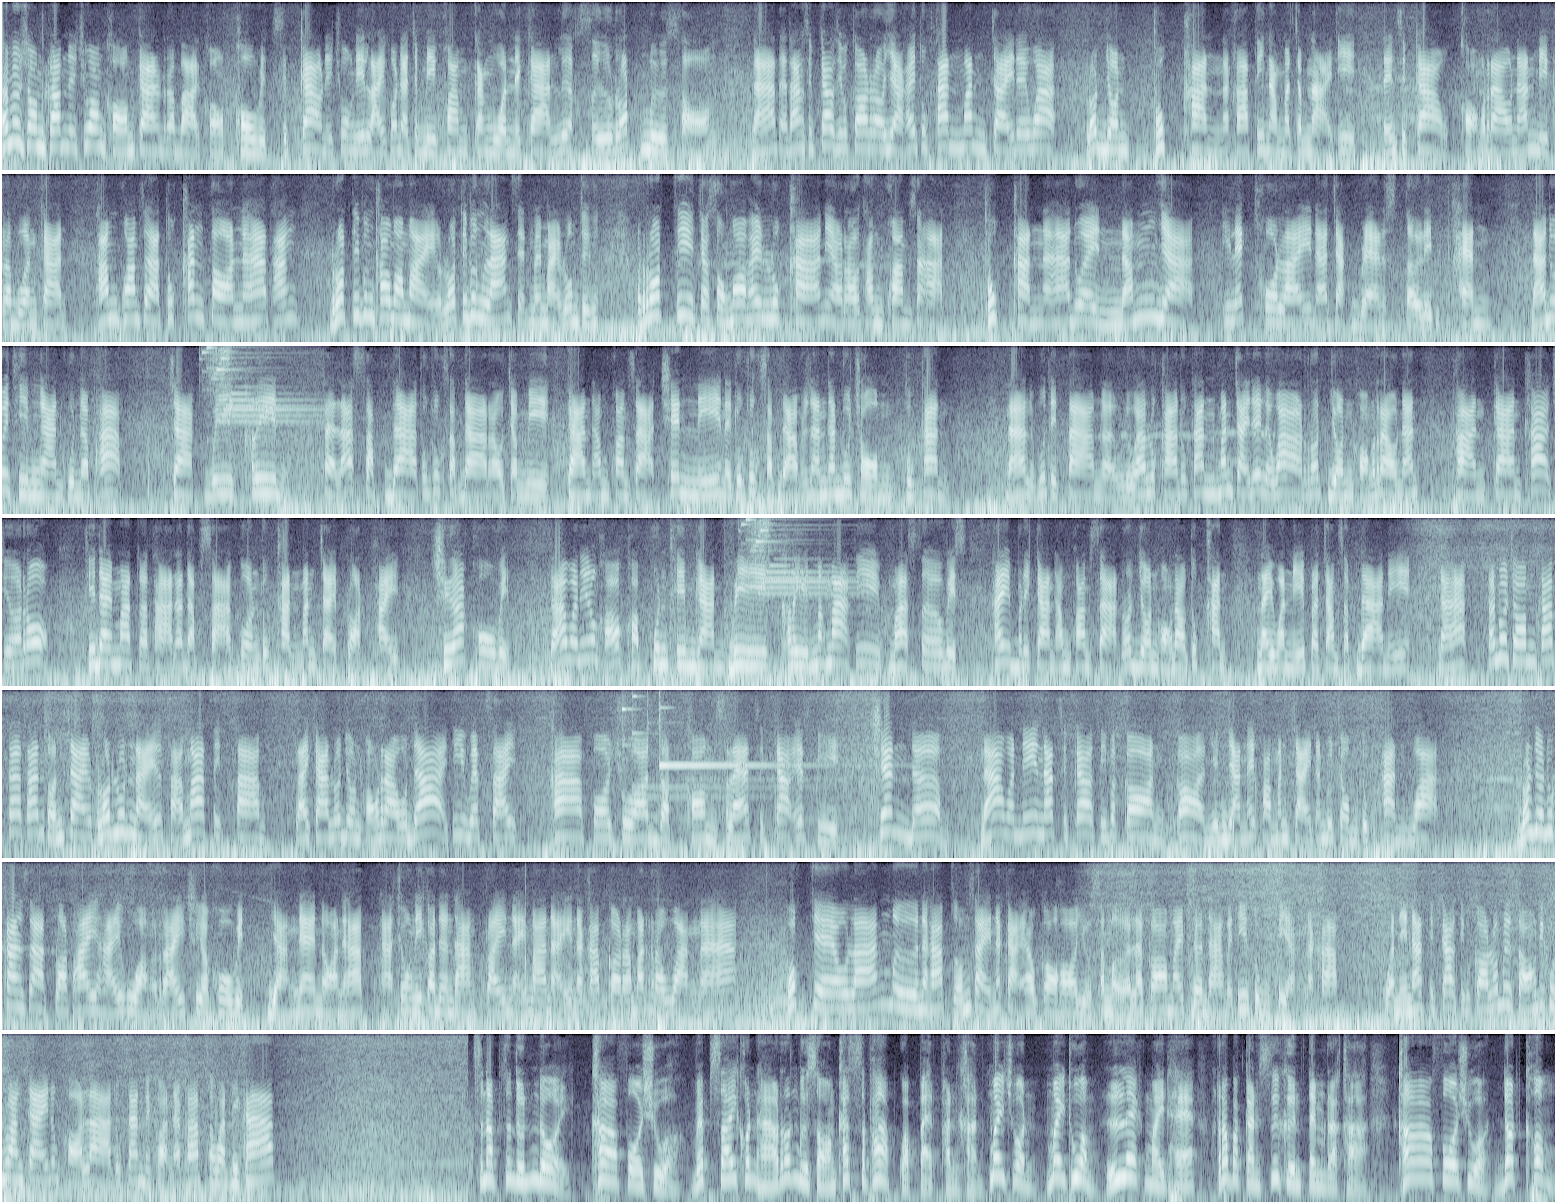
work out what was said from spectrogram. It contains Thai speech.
ท่านผู้ชมครับในช่วงของการระบาดของโควิด -19 ในช่วงนี้หลายคนอาจจะมีความกังวลในการเลือกซื้อรถมือสองนะแต่ทาง 19สิบกรเราอยากให้ทุกท่านมั่นใจได้ว่ารถยนต์ทุกคันนะครับที่นำมาจำหน่ายที่เต็นท์19 ของเรานั้นมีกระบวนการทำความสะอาดทุกขั้นตอนนะฮะทั้งรถที่เพิ่งเข้ามาใหม่ รถที่เพิ่งล้างเสร็จใหม่ๆรวมถึง รถที่จะส่งมอบให้ลูกค้าเนี่ยเราทำความสะอาดทุกคันนะฮะด้วยน้ำยา อิเล็กโทรไลท์นะจากแบรนด์ s t e r l i p a n นนะด้วยทีมงานคุณภาพจาก V Clean แต่ละสัปดาห์ทุกๆ สัปดาห์เราจะมีการทำความสะอาดเช่นนี้ในทุกๆ สัปดาห์เพราะฉะนั้นท่านผู้ชมทุกท่านนะหรือผู้ติดตามหรือว่าลูกค้าทุกท่านมั่นใจได้เลยว่ารถยนต์ของเรานั้น ผ่านการฆ่าเชื้อโรคที่ได้มาตรฐานระดับสากลทุกคันมั่นใจปลอดภัยเชื้อโควิดนะวันนี้ต้องขอขอบคุณทีมงาน V Clean มาก ๆ ที่มาเซอร์วิส ให้บริการทำความสะอาดรถยนต์ของเราทุกคัน ในวันนี้ประจำสัปดาห์นี้นะฮะท่านผู้ชมครับ ถ้าท่านสนใจรถรุ่นไหนสามารถติดตามรายการรถยนต์ของเราได้ที่เว็บไซต์ carforsure.com/19sp เช่นเดิมนะวันนี้นัด 19สีประกรก็ยืนยันให้ความมั่นใจท่านผู้ชมทุกท่านว่า รถยนต์ทุกคันสะอาดปลอดภัยหายห่วงไร้เชื้อโควิด อย่างแน่นอนนะครับช่วงนี้ก็เดินทางไปไหนมาไหนนะครับ ก็ระมัดระวังนะฮะ พกเจลล้างมือนะครับสวมใส่หน้ากากแอลกอฮอล์อยู่เสมอ แล้วก็ไม่เดินทางไปที่สุ่มเสี่ยงนะครับวันนี้นัด 19 สิบกรรถมือสองที่คุณวางใจต้องขอลาทุกท่านไปก่อนนะครับ สวัสดีครับ สนับสนุนโดย Car for Sure เว็บไซต์ค้นหารถมือสองคัดสภาพกว่า 8,000 คัน ไม่ชน ไม่ท่วม เลขไม่แท้ รับประกันซื้อคืนเต็มราคา carforsure.com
